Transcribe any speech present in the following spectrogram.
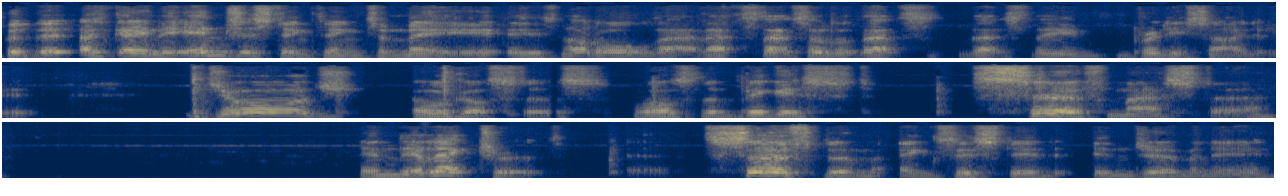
But the, again, the interesting thing to me is not all that. That's that's sort of, that's that's the British side of it. George Augustus was the biggest serf master in the electorate. Serfdom existed in Germany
